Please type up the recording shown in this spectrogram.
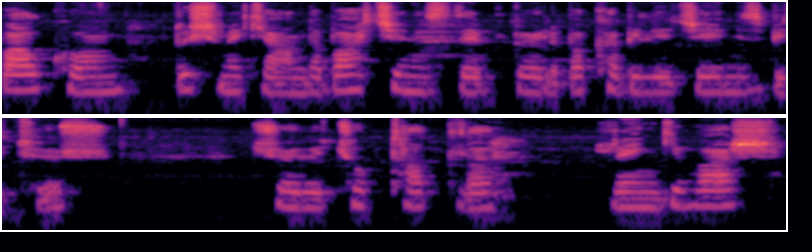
balkon, dış mekanda, bahçenizde böyle bakabileceğiniz bir tür. Şöyle çok tatlı rengi var.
